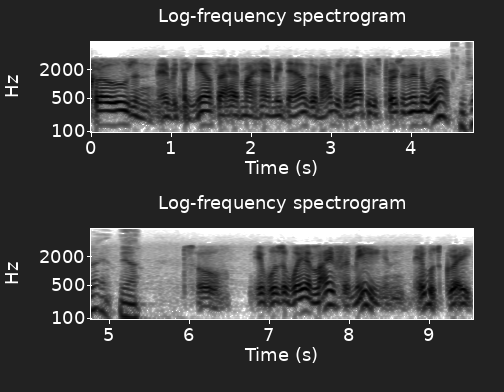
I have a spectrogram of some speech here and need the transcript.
clothes and everything else. I had my hand-me-downs, and I was the happiest person in the world. That's right. Yeah. So it was a way of life for me, and it was great.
